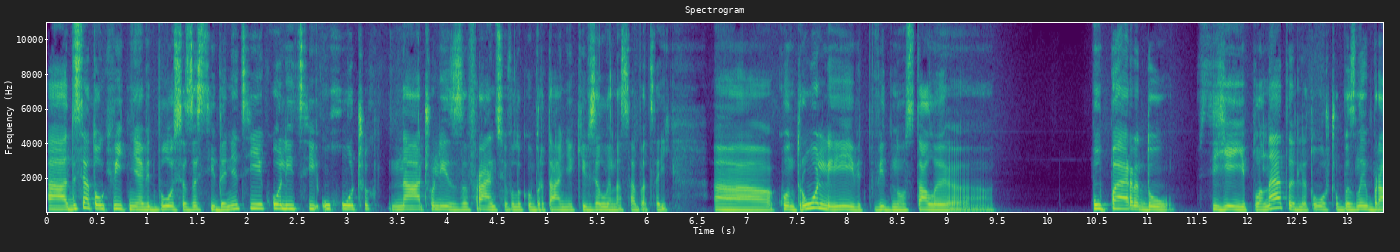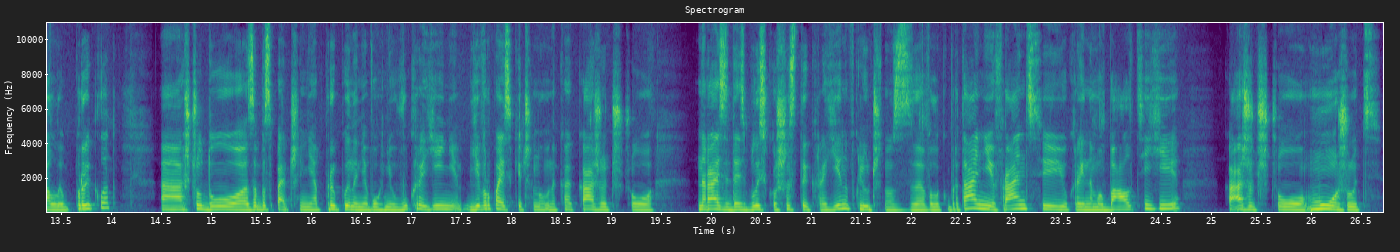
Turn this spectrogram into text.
А, 10 квітня відбулося засідання цієї коаліції охочих на чолі з Францією, Великою Британією, які взяли на себе цей контроль і відповідно стали е, попереду всієї планети для того, щоб з них брали приклад щодо забезпечення припинення вогню в Україні. Європейські чиновники кажуть, що наразі десь близько шести країн, включно з Великобританією, Францією, країнами Балтії, кажуть, що можуть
